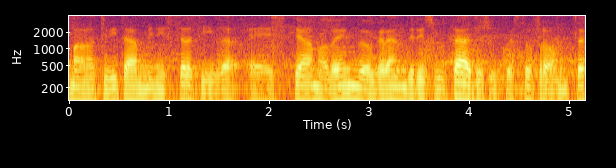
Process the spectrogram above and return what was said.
ma un'attività amministrativa e stiamo avendo grandi risultati su questo fronte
